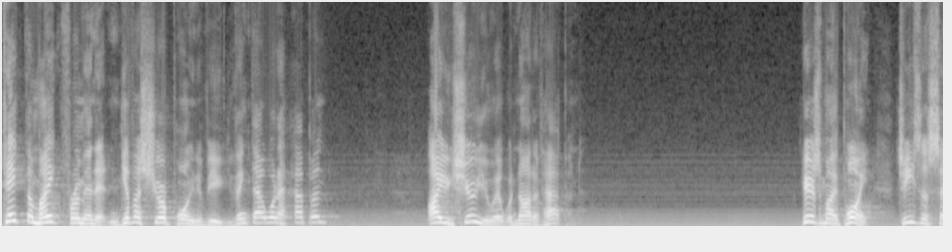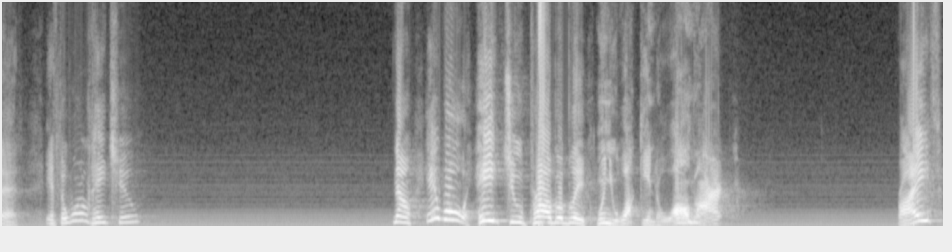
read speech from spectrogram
take the mic for a minute and give us your point of view? Do you think that would have happened? I assure you it would not have happened. Here's my point Jesus said, if the world hates you, now it won't hate you probably when you walk into Walmart, right?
